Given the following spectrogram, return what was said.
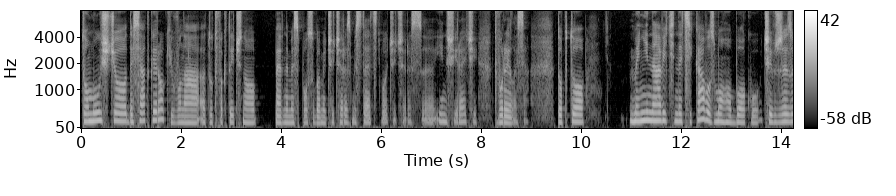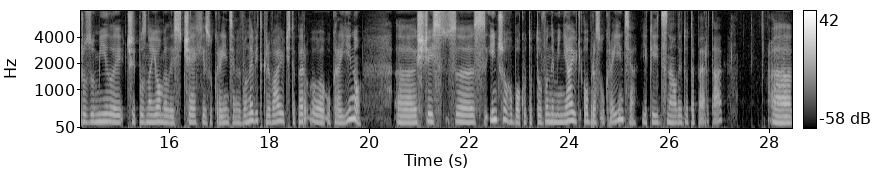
тому що десятки років вона е, тут фактично певними способами, чи через мистецтво, чи через е, інші речі творилася. Тобто Мені навіть не цікаво з мого боку, чи вже зрозуміли, чи познайомились чехи з українцями. Вони відкривають тепер е, Україну е, ще й з, з іншого боку, тобто вони міняють образ українця, який знали дотепер, так? Е,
